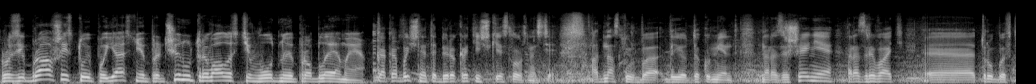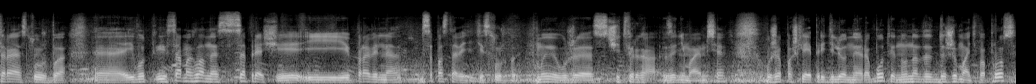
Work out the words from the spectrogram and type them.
Розібравшись, той пояснює причину тривалості водної проблеми. Как обычно, это бюрократические сложности. Одна служба дает документ на разрешение разрывать э, трубы, вторая служба. Э, и вот и самое главное сопрячь и, и правильно сопоставить эти службы. Мы уже с четверга занимаемся, уже пошли определенные работы, но надо дожимать вопрос,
